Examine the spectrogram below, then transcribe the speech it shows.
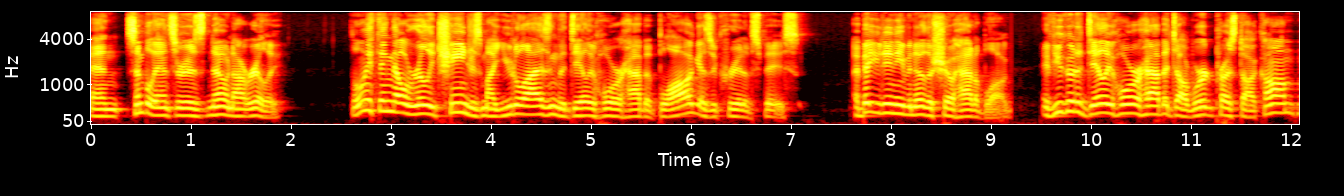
And simple answer is no, not really. The only thing that will really change is my utilizing the Daily Horror Habit blog as a creative space. I bet you didn't even know the show had a blog. If you go to dailyhorrorhabit.wordpress.com,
